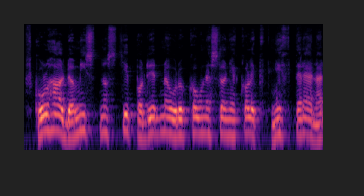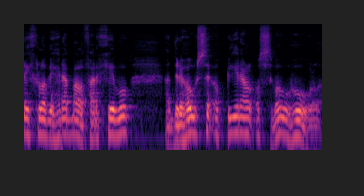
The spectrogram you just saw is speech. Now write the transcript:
Vkulhal do místnosti, pod jednou rukou nesl několik knih, které narychlo vyhrabal v archivu a druhou se opíral o svou hůl.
